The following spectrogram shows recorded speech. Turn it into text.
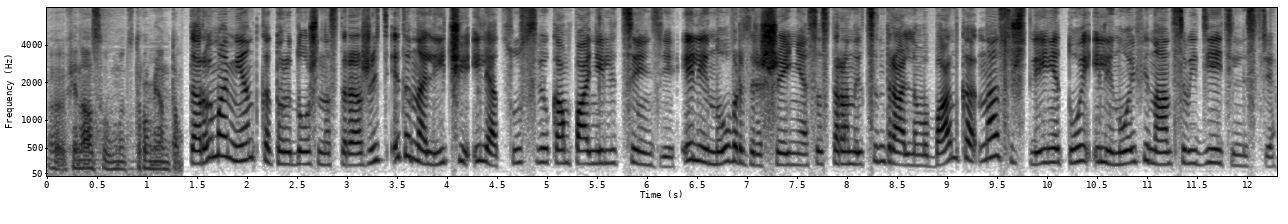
э, финансовым инструментам. Второй момент, который должен насторожить, это наличие или отсутствие у компании лицензии или иного разрешения со стороны Центрального банка на осуществление той или иной финансовой деятельности.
